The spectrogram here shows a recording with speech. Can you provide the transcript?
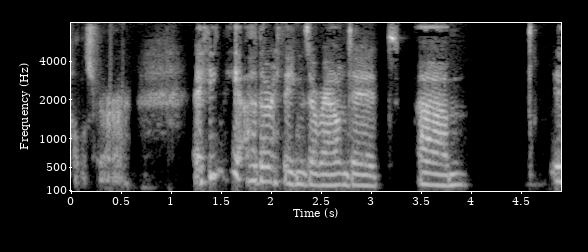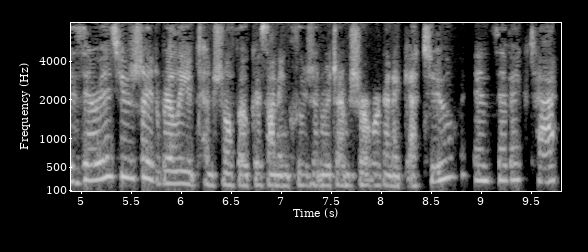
culture. I think the other things around it um, is there is usually a really intentional focus on inclusion, which I'm sure we're going to get to in civic tech.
